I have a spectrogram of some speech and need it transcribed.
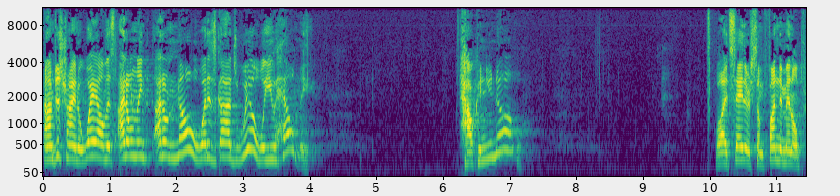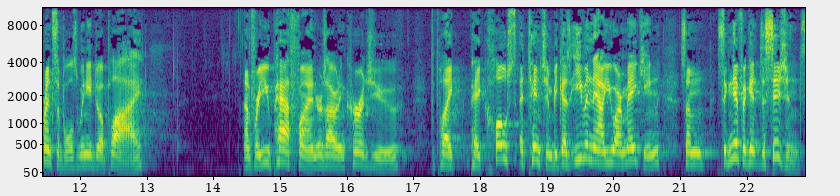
and I'm just trying to weigh all this. I don't, need, I don't know what is God's will. Will you help me? How can you know? Well, I'd say there's some fundamental principles we need to apply. And for you Pathfinders, I would encourage you to play, pay close attention because even now you are making some significant decisions.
